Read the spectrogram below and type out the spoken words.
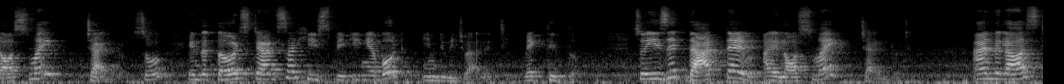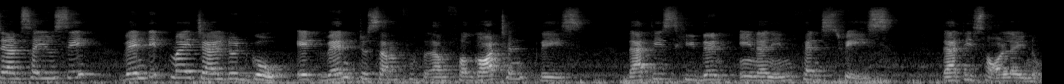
ലോസ് മൈ ചൈൽഡ്ഹുഡ് സോ ഇൻ ദ തേർഡ് സ്റ്റാൻസർ ഹി സ്പീക്കിംഗ് അബൌട്ട് ഇൻഡിവിജ്വാലിറ്റി വ്യക്തിത്വം സോ ഈസ് ഇറ്റ് ദാറ്റ് ടൈം ഐ ലോസ് മൈ ചൈൽഡ്ഹുഡ് ആൻഡ് ദ ലാസ്റ്റ് സ്റ്റാൻസർ യു സി വെൻ ഡിറ്റ് മൈ ചൈൽഡ്ഹുഡ് ഗോ ഇറ്റ് വെൻ ടു സം forgotten place that is hidden in an infant's face that is all I know.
